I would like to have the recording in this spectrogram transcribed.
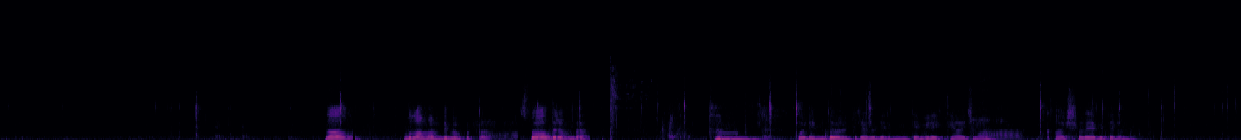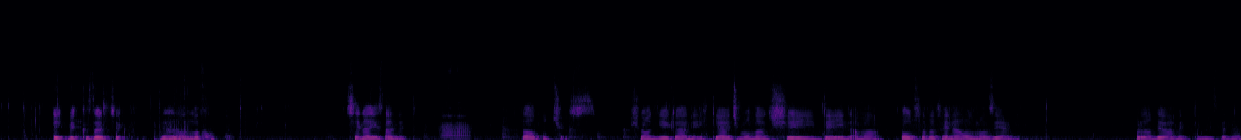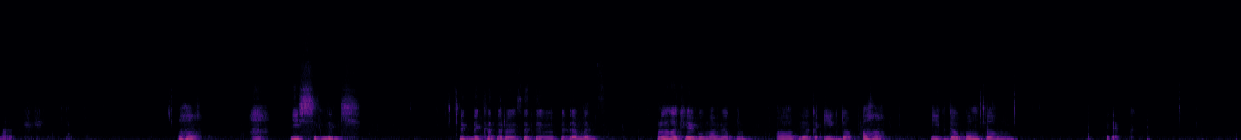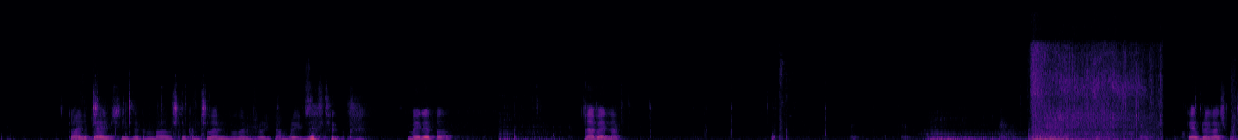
Lav bulamam değil mi burada? Su alırım da. Hmm. Golemi de öldürebilirim. Demir ihtiyacımı karşılayabilirim. Ekmek kızaracak. Neden olmasın? Seni ayı zannettim. Daha bulacağız. Şu an yegane ihtiyacım olan şey değil ama olsa da fena olmaz yani. Buradan devam ettiğimizde ne var? Aha! Yeşillik. Seni ne kadar özlediğimi bilemez. Burada da köy bulmam yok mu? Aa bir dakika İgdo. Aha! İgdo buldum. Bir dakika. Galip Derviş'i izledim. Bazı takıntılarımız olabilir. O yüzden burayı düzeltelim. Merhaba. Ne haber lan? Gel buraya kaçma.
